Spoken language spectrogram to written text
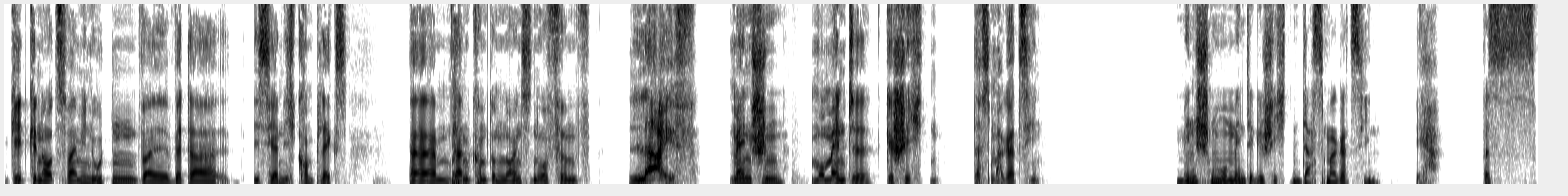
geht genau zwei Minuten, weil Wetter ist ja nicht komplex. Ähm, dann kommt um 19.05 Uhr live. Menschen, Momente, Geschichten. Das Magazin. Menschen, Momente, Geschichten, das Magazin. Ja. Was,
